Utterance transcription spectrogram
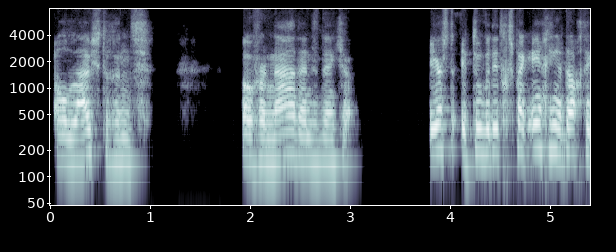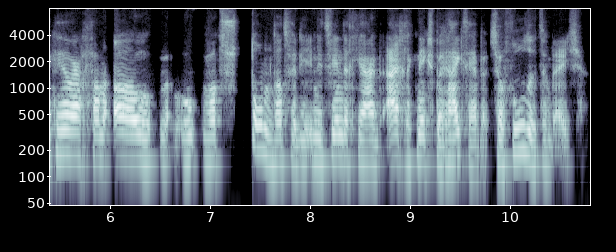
al luisterend over nadenkt, dan denk je... Eerst, toen we dit gesprek ingingen, dacht ik heel erg van... Oh, wat stom dat we die in die twintig jaar eigenlijk niks bereikt hebben. Zo voelde het een beetje.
